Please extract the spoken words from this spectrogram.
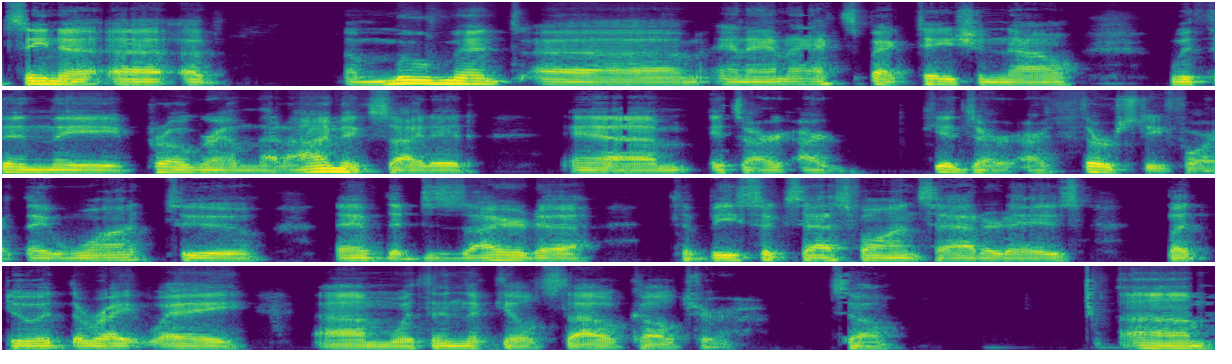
seen a a, a movement um, and an expectation now within the program that I'm excited. Um, it's our our kids are are thirsty for it. They want to. They have the desire to to be successful on Saturdays, but do it the right way um, within the kilt style culture. So, um,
